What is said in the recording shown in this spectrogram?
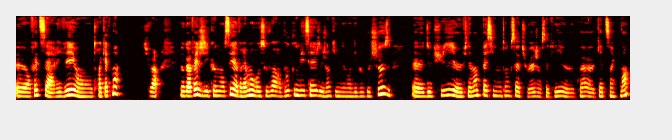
en fait, c'est arrivé en 3-4 mois, tu vois. Donc en fait, j'ai commencé à vraiment recevoir beaucoup de messages de gens qui me demandaient beaucoup de choses. depuis finalement pas si longtemps que ça, tu vois, genre ça fait quoi 4-5 mois.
